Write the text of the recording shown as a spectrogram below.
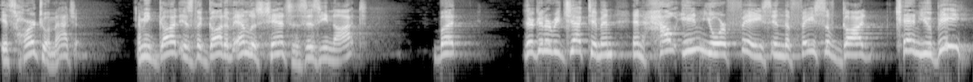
it's hard to imagine. I mean, God is the God of endless chances, is he not? But they're going to reject him. And, and how in your face, in the face of God, can you be?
